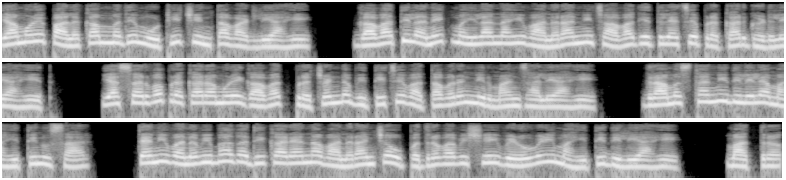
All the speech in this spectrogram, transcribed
यामुळे पालकांमध्ये मोठी चिंता वाढली आहे. गावातील अनेक महिलांनाही वानरांनी चावा घेतल्याचे प्रकार घडले आहेत. या सर्व प्रकारामुळे गावात प्रचंड भीतीचे वातावरण निर्माण झाले आहे. ग्रामस्थांनी दिलेल्या माहितीनुसार त्यांनी वनविभाग अधिकाऱ्यांना वानरांच्या उपद्रवाविषयी वेळोवेळी माहिती दिली आहे. मात्र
